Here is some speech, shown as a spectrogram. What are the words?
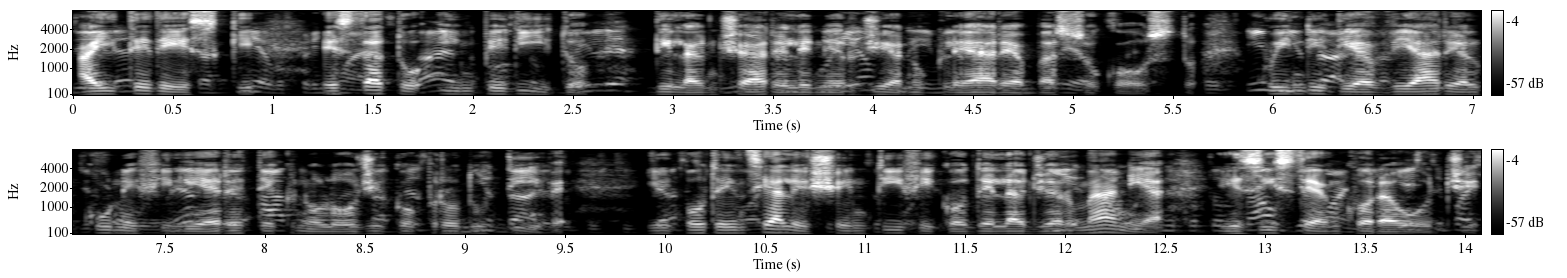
Ai tedeschi è stato impedito di lanciare l'energia nucleare a basso costo, quindi di avviare alcune filiere tecnologiche tecnologico-produttive. Il potenziale scientifico della Germania esiste ancora oggi,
